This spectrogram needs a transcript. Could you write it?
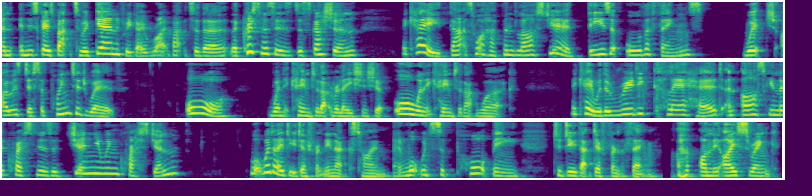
and and this goes back to again, if we go right back to the the Christmases discussion. Okay, that's what happened last year. These are all the things which I was disappointed with, or when it came to that relationship, or when it came to that work okay, with a really clear head and asking the question as a genuine question, what would I do differently next time? And what would support me to do that different thing on the ice rink?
